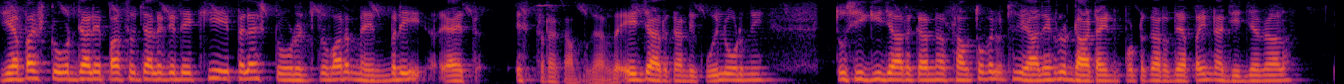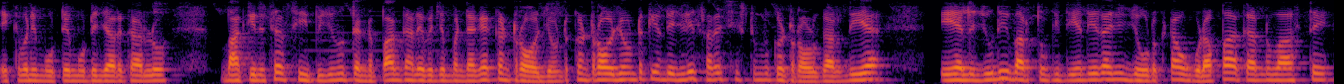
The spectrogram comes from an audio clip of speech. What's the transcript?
ਜੇ ਆਪਾਂ ਸਟੋਰੇਜ ਵਾਲੇ ਪਾਸੇ ਚੱਲ ਕੇ ਦੇਖੀਏ ਪਹਿਲਾਂ ਸਟੋਰੇਜ ਤੋਂ ਬਾਅਦ ਮੈਮਰੀ ਇਸ ਤਰ੍ਹਾਂ ਕੰਮ ਕਰਦਾ। ਇਹ ਯਾਦ ਕਰਨ ਦੀ ਕੋਈ ਲੋੜ ਨਹੀਂ। ਤੁਸੀਂ ਕੀ ਯਾਦ ਕਰਨਾ? ਸਭ ਤੋਂ ਪਹਿਲਾਂ ਤੁਸੀਂ ਯਾਦ ਦੇਖ ਲਓ ਡਾਟਾ ਇਨਪੁੱਟ ਕਰਦੇ ਆਪਾਂ ਇਹਨਾਂ ਚੀਜ਼ਾਂ ਨਾਲ। ਇੱਕ ਵਾਰੀ ਮੋٹے-ਮੋٹے ਯਾਦ ਕਰ ਲਓ। ਬਾਕੀ ਦੱਸਿਆ CPU ਨੂੰ ਤਿੰਨ ਭਾਗਾਂ ਦੇ ਵਿੱਚ ਵੰਡਿਆ ਗਿਆ ਕੰਟਰੋਲ ਯੂਨਿਟ ਕੰਟਰੋਲ ਯੂਨਿਟ ਕੀ ਹੁੰਦੀ ਜਿਹੜੀ ਸਾਰੇ ਸਿਸਟਮ ਨੂੰ ਕੰਟਰੋਲ ਕਰਦੀ ਹੈ। ALU ਦੀ ਵਰਤੋਂ ਕੀਤੀ ਜਾਂਦੀ ਹੈ, ਇਹਦਾ ਜੋੜ ਘਟਾਓ ਗੁਣਾ ਭਾਗ ਕਰਨ ਵਾਸਤੇ।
